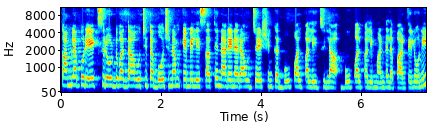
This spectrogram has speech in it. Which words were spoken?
కమలాపూర్ ఎక్స్ రోడ్డు వద్ద ఉచిత భోజనం ఎమ్మెల్యే సత్యనారాయణరావు జయశంకర్ భూపాల్పల్లి జిల్లా భూపాల్పల్లి మండల పార్టీలోని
